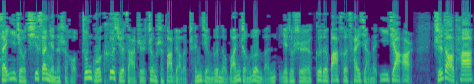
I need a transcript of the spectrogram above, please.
在一九七三年的时候，中国科学杂志正式发表了陈景润的完整论文，也就是哥德巴赫猜想的一加二。直到他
